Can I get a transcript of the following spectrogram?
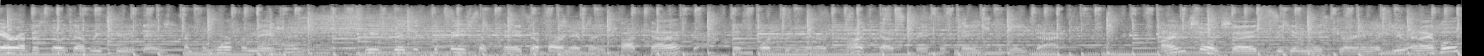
air episodes every Tuesdays. And for more information, please visit the Facebook page of our neighboring podcast, the Sports for Beginners podcast Facebook page to be exact. I'm so excited to begin this journey with you, and I hope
